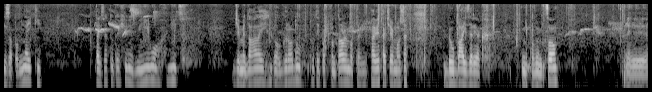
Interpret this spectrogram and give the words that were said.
niezapominajki. Także tutaj się nie zmieniło nic. Idziemy dalej do ogrodu. Tutaj posprzątałem, bo tutaj pamiętacie może był bajzer jak nie powiem co. Yy,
